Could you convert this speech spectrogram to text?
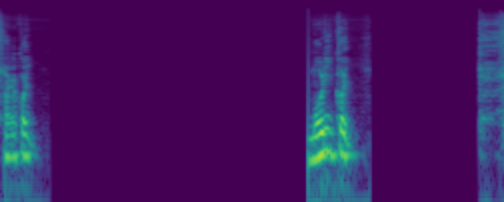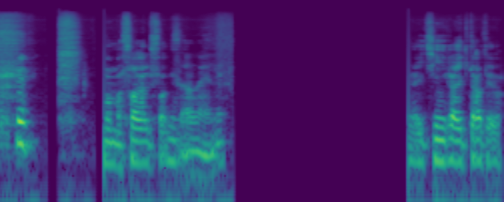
さが来い。森来い。まあまあ、下がりそうね。サーガやね。1、2回行きたかったけど、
